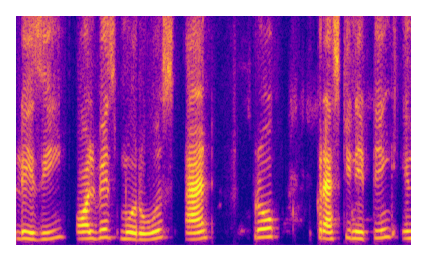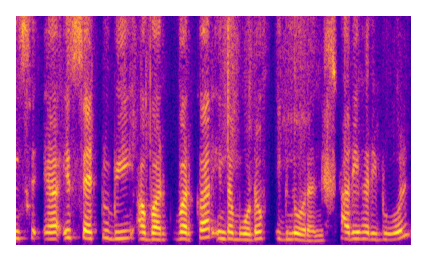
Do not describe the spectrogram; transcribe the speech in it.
lazy, always morose, and procrastinating in, uh, is said to be a work, worker in the mode of ignorance. Hari Hari Bol.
